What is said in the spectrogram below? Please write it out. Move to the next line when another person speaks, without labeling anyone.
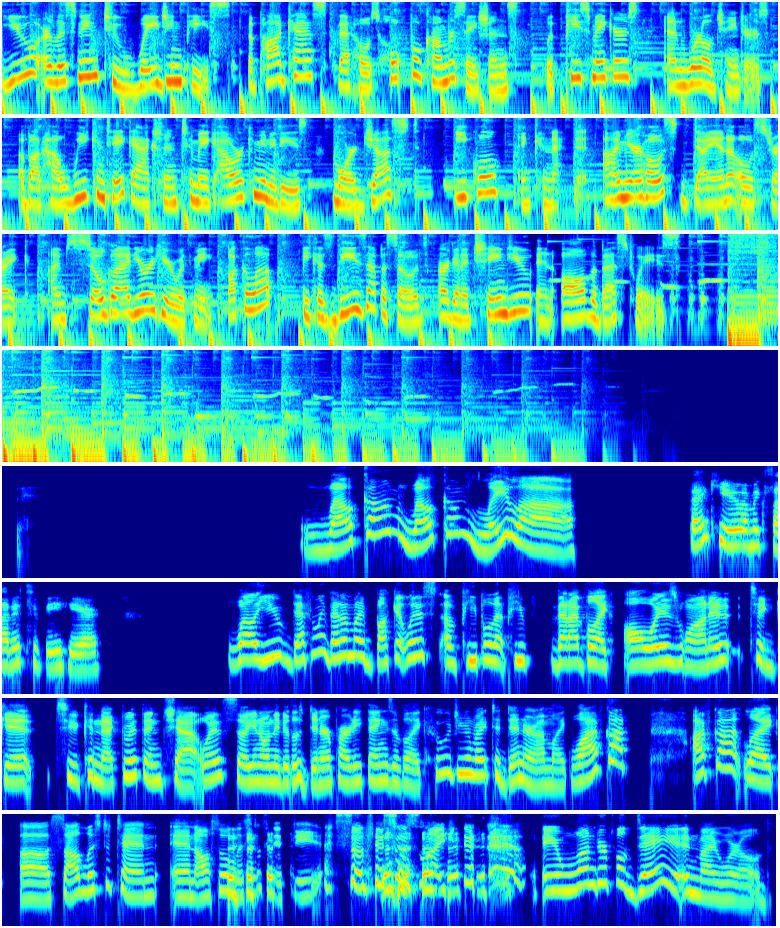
You are listening to Waging Peace, the podcast that hosts hopeful conversations with peacemakers and world changers about how we can take action to make our communities more just, equal, and connected. I'm your host, Diana Oestreich. I'm so glad you're here with me. Buckle up because these episodes are going to change you in all the best ways. Welcome, welcome, Layla.
Thank you. I'm excited to be here.
Well, you've definitely been on my bucket list of people that people that I've like always wanted to get to connect with and chat with. So, you know, when they do those dinner party things of like, who would you invite to dinner? I'm like, well, I've got I've got like a solid list of 10 and also a list of 50. so this is like a wonderful day in my world.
